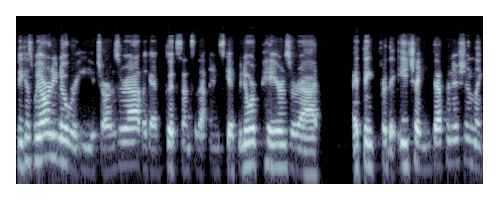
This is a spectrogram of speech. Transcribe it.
because we already know where ehrs are at. Like i have a good sense of that landscape. We know where payers are at. I think for the hie definition like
